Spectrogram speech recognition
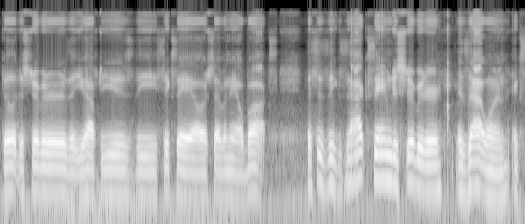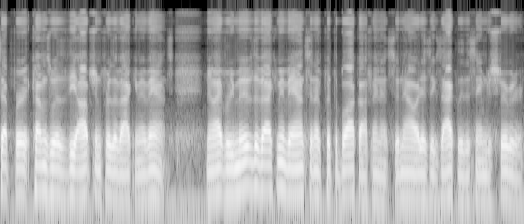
billet distributor that you have to use the 6AL or 7AL box. This is the exact same distributor as that one, except for it comes with the option for the Vacuum Advance. Now I've removed the vacuum advance and I've put the block off in it, so now it is exactly the same distributor.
